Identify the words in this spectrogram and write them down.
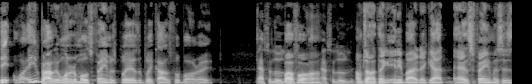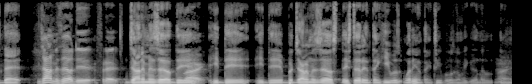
he. Well, he probably one of the most famous players to play college football, right? Absolutely. By far, huh? Absolutely. I'm trying to think of anybody that got as famous as that. Johnny Manziel did for that. Johnny Manziel did. Right. He did. He did. But Johnny Manziel, they still didn't think he was. Well, they didn't think Tebow was going to be good in the, in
